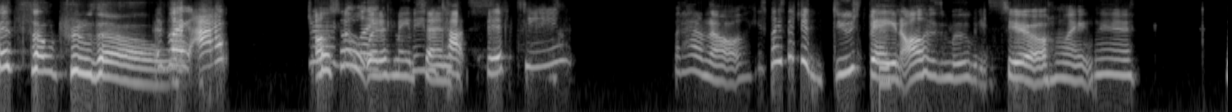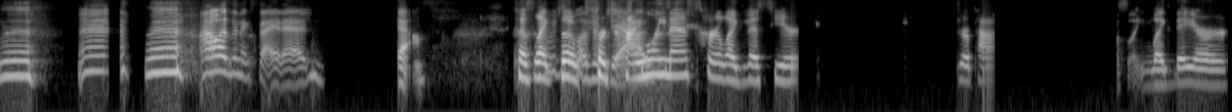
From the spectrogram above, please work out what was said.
It's so true, though. It's like I Also, but, it like, would've made sense. top fifteen. But I don't know. He's played such a douchebag in all of his movies too. I'm like, eh, Eh, eh. eh. I wasn't excited. Yeah, because like the for jazzed. timeliness for like this year, wrestling, like they are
